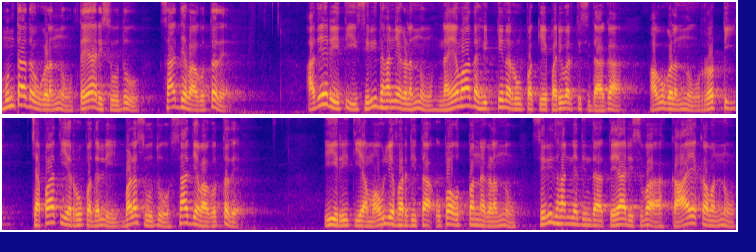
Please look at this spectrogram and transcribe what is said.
ಮುಂತಾದವುಗಳನ್ನು ತಯಾರಿಸುವುದು ಸಾಧ್ಯವಾಗುತ್ತದೆ. ಅದೇ ರೀತಿ ಸಿರಿಧಾನ್ಯಗಳನ್ನು ನಯವಾದ ಹಿಟ್ಟಿನ ರೂಪಕ್ಕೆ ಪರಿವರ್ತಿಸಿದಾಗ ಅವುಗಳನ್ನು ರೊಟ್ಟಿ, ಚಪಾತಿಯ ರೂಪದಲ್ಲಿ ಬಳಸುವುದು ಸಾಧ್ಯವಾಗುತ್ತದೆ. ಈ ರೀತಿಯ ಮೌಲ್ಯವರ್ಧಿತ ಉಪ ಉತ್ಪನ್ನಗಳನ್ನು ಸಿರಿಧಾನ್ಯದಿಂದ ತಯಾರಿಸುವ ಕಾಯಕವನ್ನು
